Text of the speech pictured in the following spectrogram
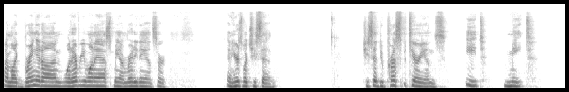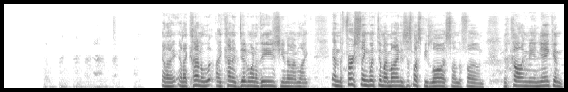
I'm like, bring it on. Whatever you want to ask me, I'm ready to answer. And here's what she said She said, Do Presbyterians eat meat? And I and I kind of I kind of did one of these, you know. I'm like, and the first thing went through my mind is this must be Lois on the phone, calling me and yanking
